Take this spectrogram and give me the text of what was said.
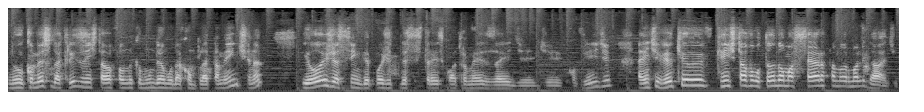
No começo da crise a gente estava falando que o mundo ia mudar completamente, né? E hoje, assim, depois de, desses três, quatro meses aí de, de Covid, a gente viu que, que a gente está voltando a uma certa normalidade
